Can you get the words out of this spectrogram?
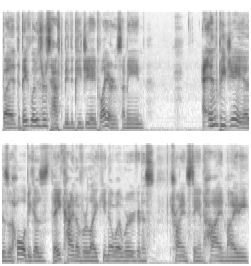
but the big losers have to be the PGA players. I mean, and the PGA as a whole because they kind of were like, you know what, we're gonna try and stand high and mighty.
